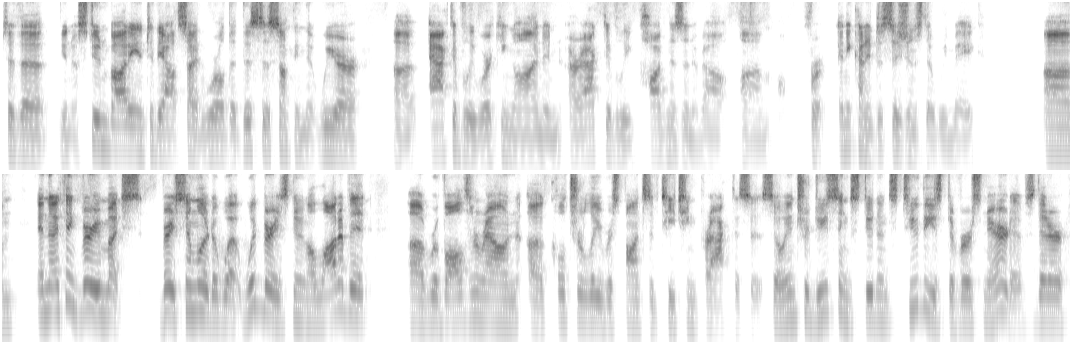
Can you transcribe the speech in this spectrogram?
to the you know student body and to the outside world that this is something that we are uh, actively working on and are actively cognizant about um, for any kind of decisions that we make. Um, and I think very much very similar to what Woodbury is doing, a lot of it uh, revolves around uh, culturally responsive teaching practices. So introducing students to these diverse narratives that are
